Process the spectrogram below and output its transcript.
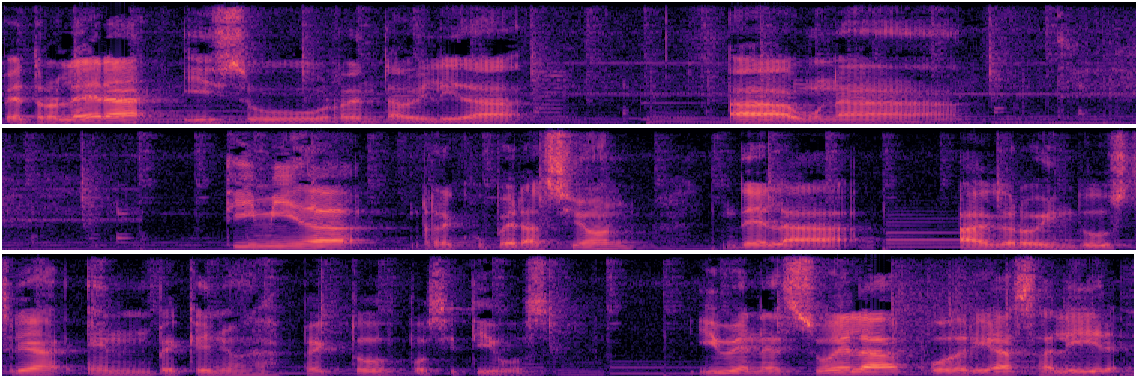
petrolera y su rentabilidad a una tímida recuperación de la agroindustria en pequeños aspectos positivos. Y Venezuela podría salir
